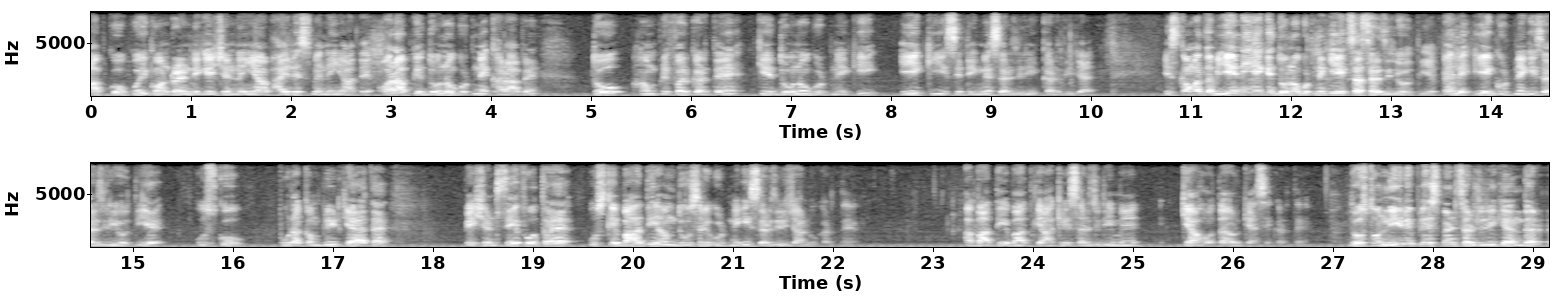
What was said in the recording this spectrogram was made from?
आपको कोई कॉन्ट्रा इंडिकेशन नहीं है, आप हाई रिस्क में नहीं आते और आपके दोनों घुटने खराब हैं तो हम प्रिफर करते हैं कि दोनों घुटने की एक ही सिटिंग में सर्जरी कर दी जाए। इसका मतलब ये नहीं है कि दोनों घुटने की एक साथ सर्जरी होती है। पहले एक घुटने की सर्जरी होती है, उसको पूरा कंप्लीट किया जाता है पेशेंट सेफ़ होता है, उसके बाद ही हम दूसरे घुटने की सर्जरी चालू करते हैं। अब आती है बात कि आखिर सर्जरी में क्या होता है और कैसे करते हैं। दोस्तों नी रिप्लेसमेंट सर्जरी के अंदर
